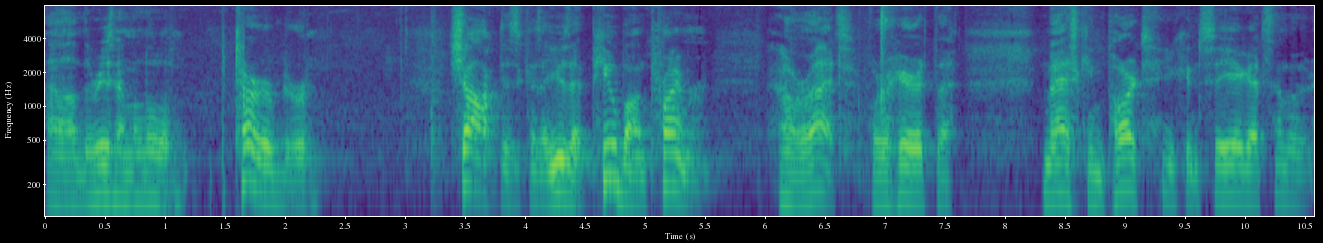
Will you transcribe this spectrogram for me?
uh, the reason I'm a little perturbed or shocked is because I use that Peel Bond primer. All right, we're here at the masking part. You can see I got some of it,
